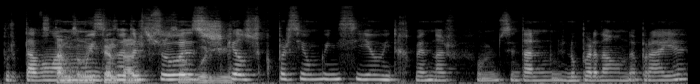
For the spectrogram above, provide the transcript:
Porque estavam lá muitas outras pessoas que eles que pareciam que conheciam e de repente nós fomos sentar-nos no pardão da praia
